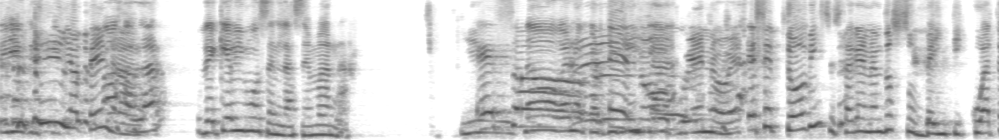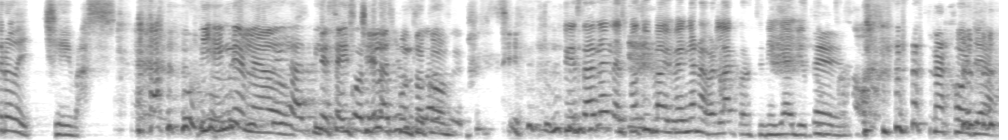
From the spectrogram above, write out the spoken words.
sí, sí. Sí, Vamos a hablar de qué vimos en la semana. Eso. No, bueno, no, bueno, eh. ese Toby se está ganando su 24 de chevas. Bien ganado. De con seischelas.com. rayos Sí, Si están en Spotify, vengan a ver la cortinilla a YouTube. Sí. por favor. una joya.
